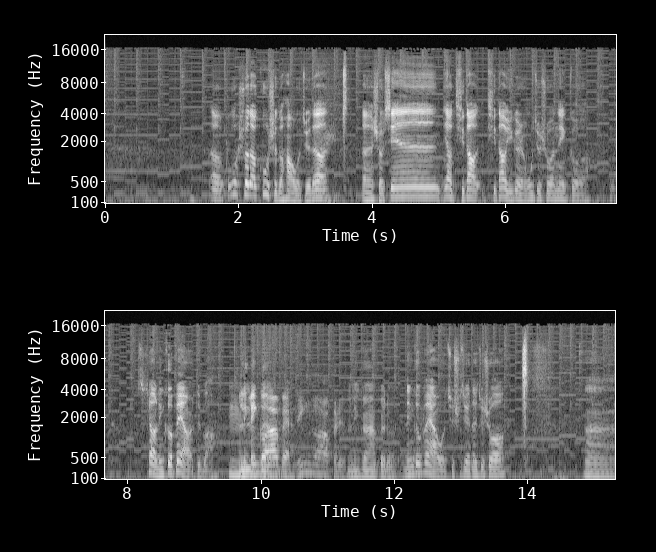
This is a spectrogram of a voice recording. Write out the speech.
呃，不过说到故事的话，我觉得，呃，首先要提到提到一个人物，就说那个叫林格贝尔，对吧？嗯，林格林格尔贝，林格尔贝鲁林格阿贝鲁，林格贝尔，我就是觉得，就说，嗯，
